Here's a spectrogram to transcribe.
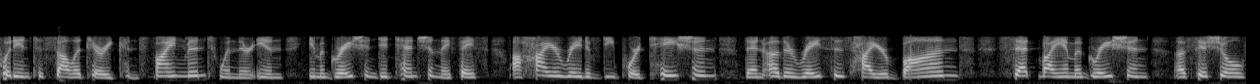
put into solitary confinement when they're in immigration detention. They face a higher rate of deportation than other races, higher bonds set by immigration officials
